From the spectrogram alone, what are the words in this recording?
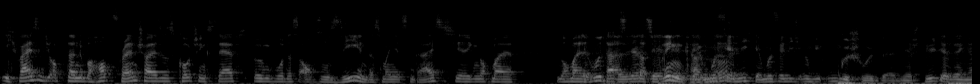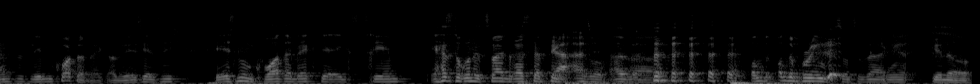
ich weiß nicht, ob dann überhaupt Franchises, Coaching-Staffs irgendwo das auch so sehen, dass man jetzt einen 30-Jährigen nochmal noch mal dazu, also der, dazu der, bringen der kann. muss ne? ja nicht, der muss ja nicht irgendwie umgeschult werden. Der spielt ja sein ganzes Leben Quarterback. Also er ist jetzt nicht, der ist nur ein Quarterback, der extrem erste Runde 32. Pick. ja, also, Also. äh, on, the, on the brink sozusagen. Ja. Genau.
